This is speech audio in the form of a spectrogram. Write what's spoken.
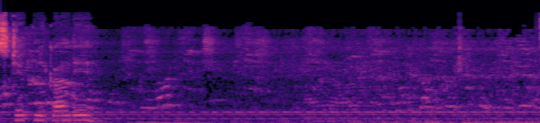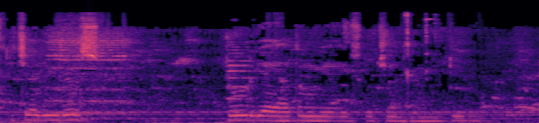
स्टेप निकाल दिए। बेस टूट गया खत्म हो गया इसको चेंज करेंगे ठीक है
